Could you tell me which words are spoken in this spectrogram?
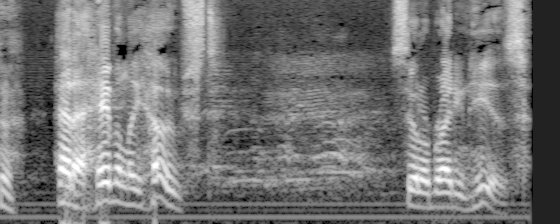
had a heavenly host celebrating his.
